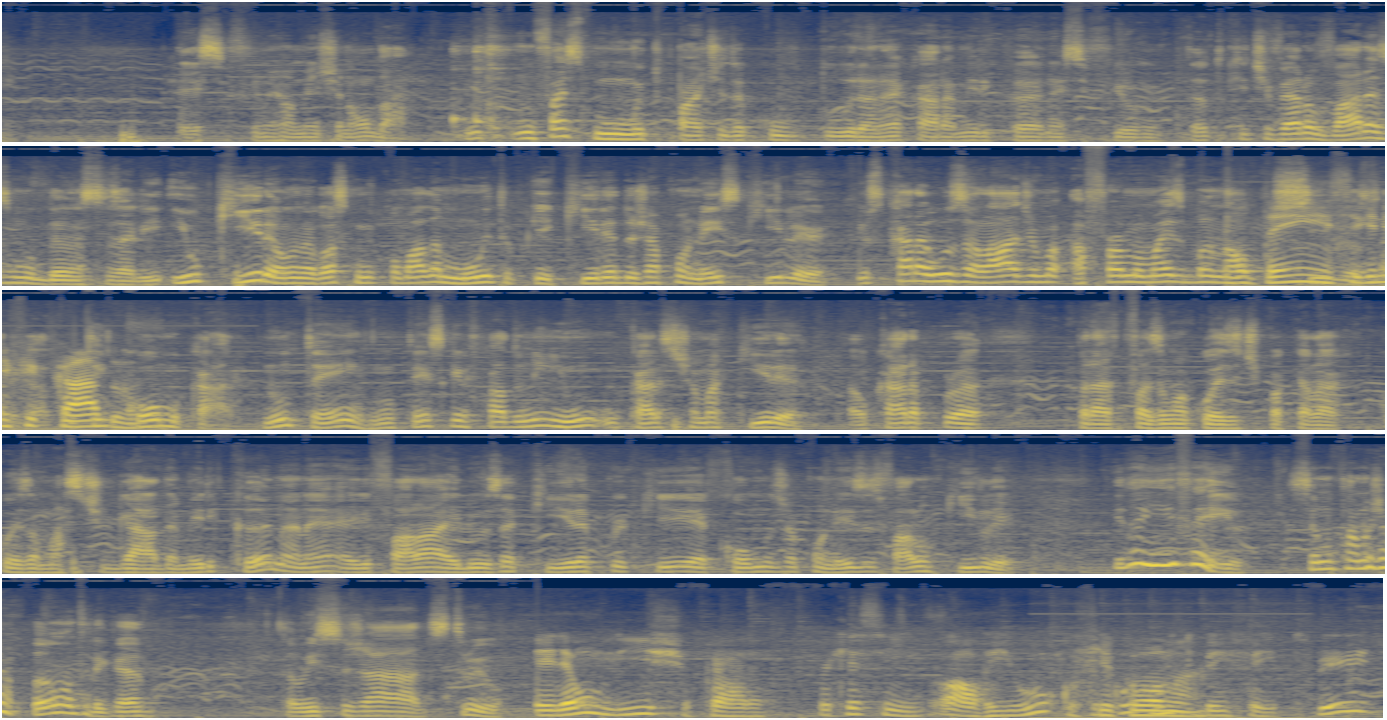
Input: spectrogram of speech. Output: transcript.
Esse filme realmente não dá. Não- Não faz muito parte da cultura, né, cara, americana esse filme. Tanto que tiveram várias mudanças ali. E o Kira é um negócio que me incomoda muito, porque Kira é do japonês killer. E os caras usam lá de uma, a forma mais banal Não tem possível. tá ligado? significado. não tem como, cara. Não tem, não tem significado nenhum o cara se chama Kira. É o cara pra, pra fazer uma coisa, tipo aquela coisa mastigada americana, né? Ele fala, ah, ele usa Kira porque é como os japoneses falam killer. E daí, velho? Você não tá no Japão, tá ligado? Então isso já destruiu. Ele é um lixo, cara. Porque assim, ó, o Ryuko ficou, Ficou, muito mano. bem feito.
